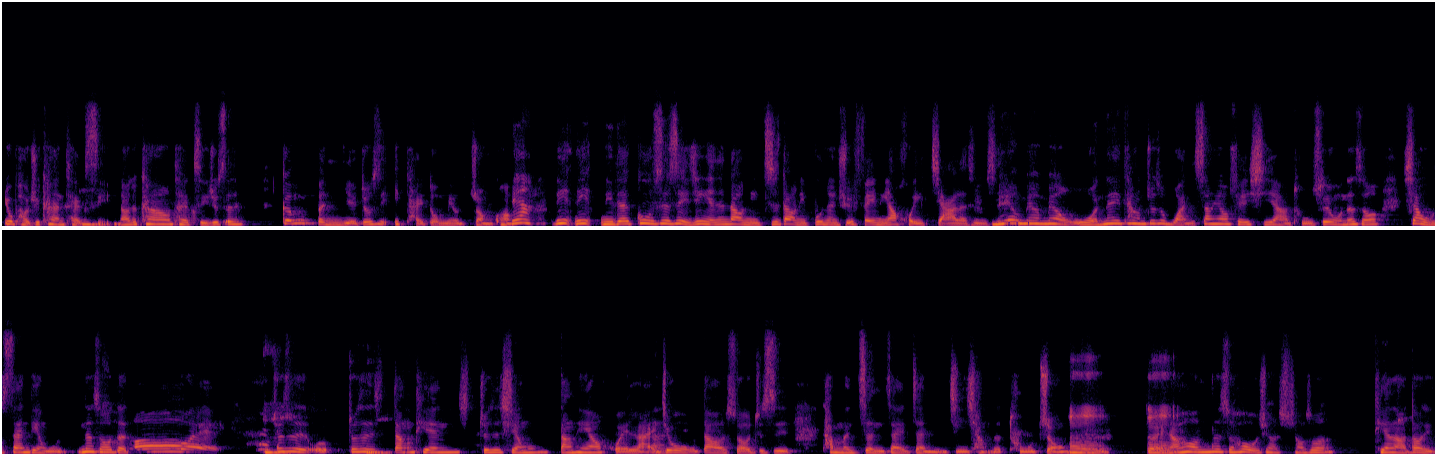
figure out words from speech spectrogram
又跑去看 taxi，、嗯、然后就看到 taxi 就是根本也就是一台都没有状况。你看，你你你的故事是已经延伸到你知道你不能去飞，你要回家了，是不是？没有没有没有，我那一趟就是晚上要飞西雅图，所以我那时候下午三点，我那时候的哦对。就是我，就是当天，就是先当天要回来，结果我们到的时候，就是他们正在占领机场的途中。嗯，对。然后那时候我就想想说，天啊，到底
